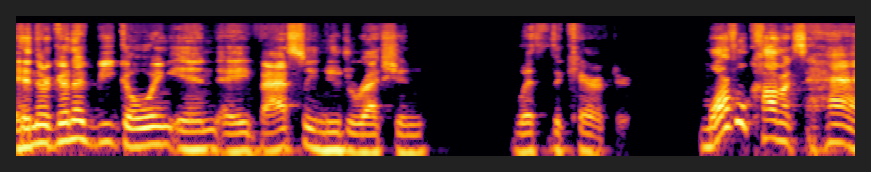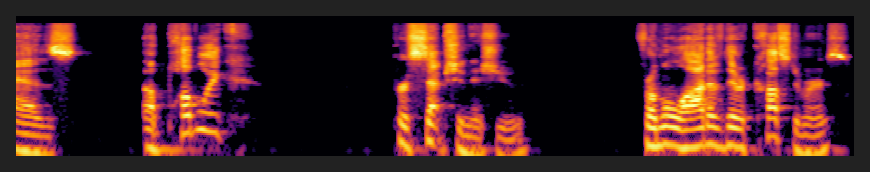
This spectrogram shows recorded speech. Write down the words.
and they're going to be going in a vastly new direction with the character. Marvel Comics has a public perception issue from a lot of their customers,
